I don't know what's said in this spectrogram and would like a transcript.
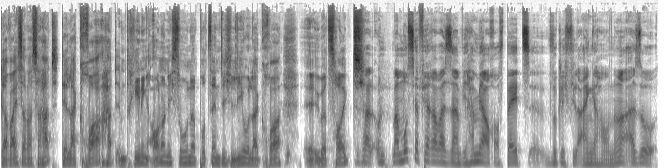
da weiß er, was er hat. Der Lacroix hat im Training auch noch nicht so hundertprozentig Leo Lacroix äh, überzeugt. Total. Und man muss ja fairerweise sagen, wir haben ja auch auf Bates äh, wirklich viel eingehauen. Ne? Also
